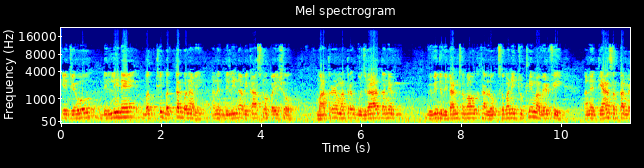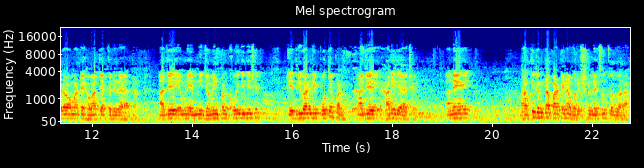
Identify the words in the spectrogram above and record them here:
કે જેઓ દિલ્હીને બદથી બદતર બનાવી અને દિલ્હીના વિકાસનો પૈસો માત્ર ને માત્ર ગુજરાત અને વિવિધ વિધાનસભાઓ તથા લોકસભાની ચૂંટણીમાં વેડફી અને ત્યાં સત્તા મેળવવા માટે હવાત્યા કરી રહ્યા હતા. આજે એમણે એમની જમીન પણ ખોઈ દીધી છે. કેજરીવાલજી પોતે પણ આજે હારી ગયા છે. અને ભારતીય જનતા પાર્ટીના વરિષ્ઠ નેતૃત્વ દ્વારા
